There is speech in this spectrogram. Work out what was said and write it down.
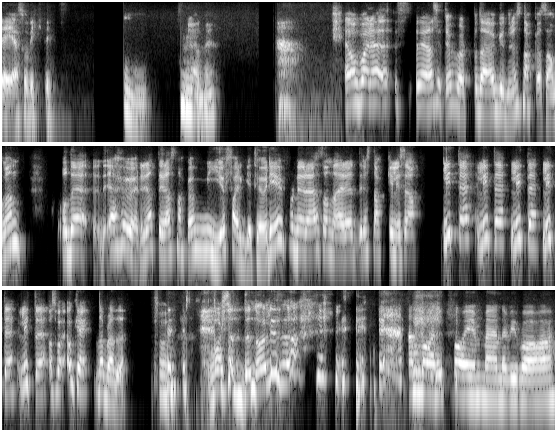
det är så viktigt. Mm. Enig. Jeg, har bare, jeg har sittet og hørt på deg og Gudrun snakke sammen. Og det, jeg hører at dere har snakka mye fargeteori. For dere, sånn der, dere snakker liksom lite, lite, lite, lite, lite. Og så bare OK, da ble det det. Vad den då Lisa? Ann-Marit var ju med när vi var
